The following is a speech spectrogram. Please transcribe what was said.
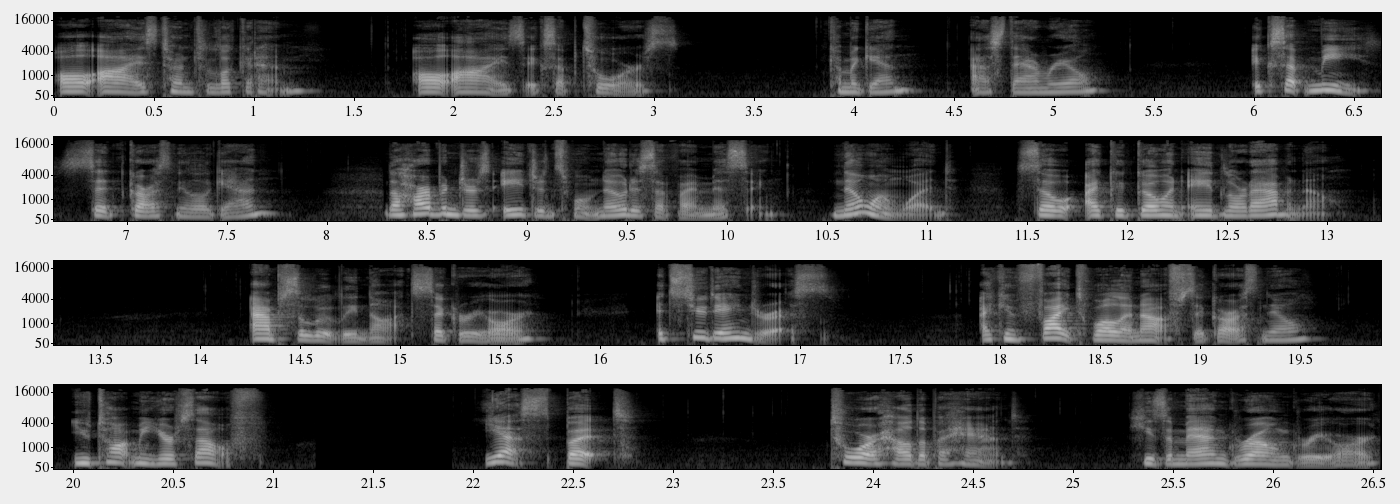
All eyes turned to look at him. All eyes except Tor's. Come again? asked Amriel. Except me, said Garthnil again. The Harbinger's agents won't notice if I'm missing. No one would, so I could go and aid Lord Avenel. Absolutely not, said Grior. It's too dangerous. I can fight well enough, said Garthnil. You taught me yourself. Yes, but. Tor held up a hand. He's a man grown, Grior.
